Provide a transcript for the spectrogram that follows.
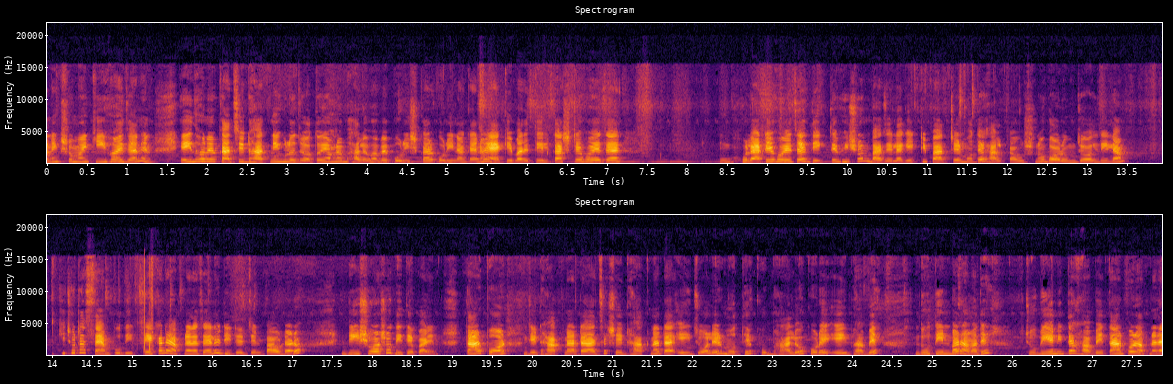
অনেক সময় কি হয় জানেন? এই ধরনের কাচের ঢাকনিগুলো যতই আমরা ভালোভাবে পরিষ্কার করি না কেন, একেবারে তেল কাস্টে হয়ে যায়, ঘোলাটে হয়ে যায়, দেখতে ভীষণ বাজে লাগে। একটি পাত্রের মধ্যে হালকা উষ্ণ গরম জল দিলাম। কিছুটা শ্যাম্পু দিচ্ছি। এখানে আপনারা চাইলে ডিটারজেন্ট পাউডারও ডিশ ওয়াশও দিতে পারেন। তারপর যে ঢাকনাটা আছে, সেই ঢাকনাটা এই জলের মধ্যে খুব ভালো করে এইভাবে দু তিনবার আমাদের চুবিয়ে নিতে হবে। তারপর আপনারা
